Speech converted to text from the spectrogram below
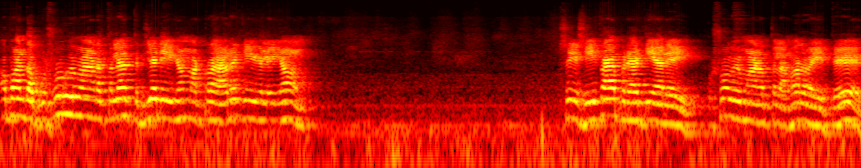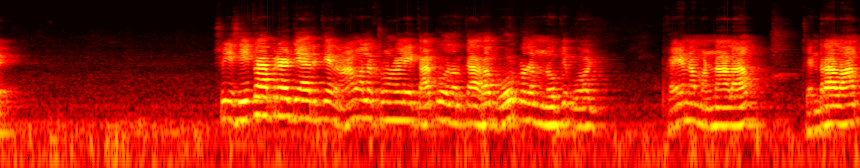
அப்போ அந்த புஷ்ப விமானத்தில் திருஜடியும் மற்ற அரக்கைகளையும் ஸ்ரீ சீதா பிராட்டியாரை புஷ்ப விமானத்தில் அமர வைத்து ஸ்ரீ சீதா பிராட்டியாருக்கு ராமலட்சுமணர்களை காட்டுவதற்காக போர்க்குளம் நோக்கி போ பயணம் பண்ணாலாம் சென்றாலாம்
